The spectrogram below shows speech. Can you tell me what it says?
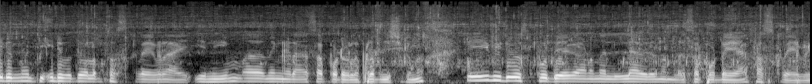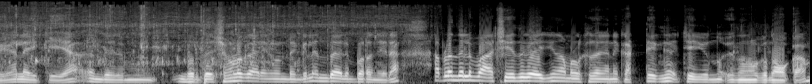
ഇരുന്നൂറ്റി ഇരുപതോളം സബ്സ്ക്രൈബറായി ഇനിയും നിങ്ങളുടെ സപ്പോർട്ടുകൾ പ്രതീക്ഷിക്കുന്നു. ഈ വീഡിയോസ് പുതിയ കാണുന്ന എല്ലാവരും നമ്മളെ സപ്പോർട്ട് ചെയ്യുക സബ്സ്ക്രൈബ് ചെയ്യുക ലൈക്ക് ചെയ്യുക. എന്തെങ്കിലും നിർദ്ദേശങ്ങളോ കാര്യങ്ങളുണ്ടെങ്കിൽ എന്തായാലും പറഞ്ഞുതരാം. അപ്പോൾ എന്തായാലും വാച്ച് ചെയ്ത് കഴിഞ്ഞ് നമ്മൾക്ക് അങ്ങനെ കട്ടിങ് ചെയ്യുന്നു എന്ന് നമുക്ക് നോക്കാം.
